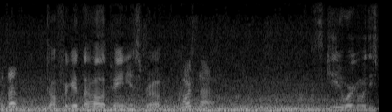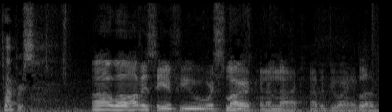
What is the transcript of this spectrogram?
What's up? don't forget the jalapenos, bro. Of course not. It's the key to working with these peppers? Uh, well, obviously, if you were smart, and I'm not, I would be wearing a glove.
